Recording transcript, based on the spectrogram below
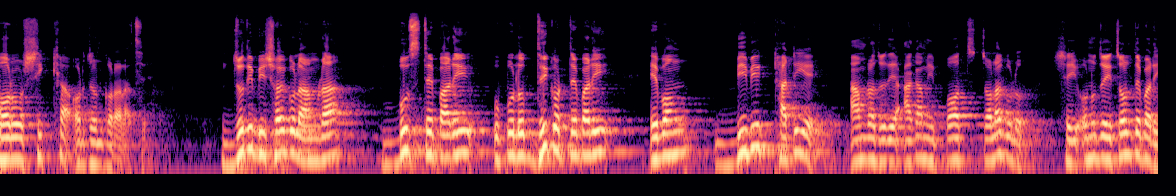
বড় শিক্ষা অর্জন করার আছে। যদি বিষয়গুলো আমরা বুঝতে পারি, উপলব্ধি করতে পারি এবং বিবেক খাটিয়ে আমরা যদি আগামী পথ চলাগুলো সেই অনুযায়ী চলতে পারি,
